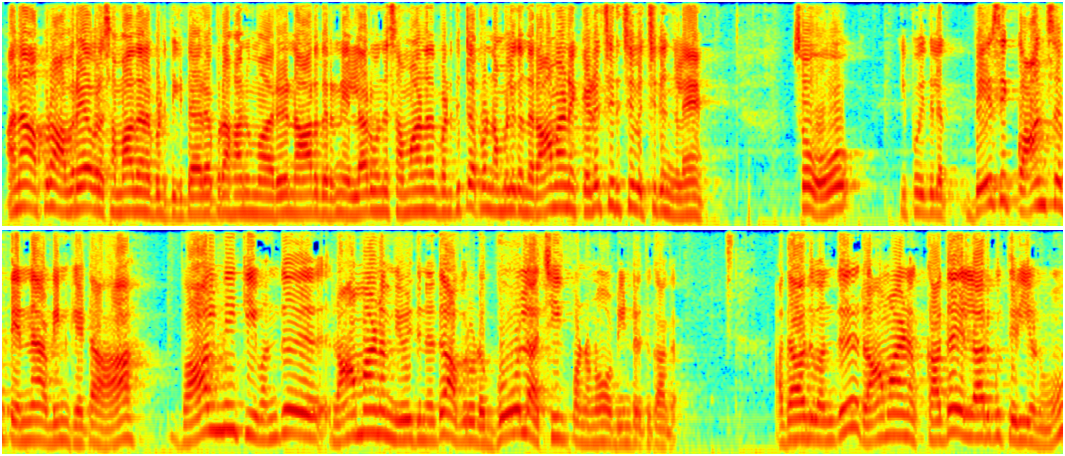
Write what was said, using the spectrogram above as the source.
ஆனால் அப்புறம் அவரே அவரை சமாதானப்படுத்திக்கிட்டாரு. அப்புறம் ஹனுமார் நாரதர்னு எல்லாரும் வந்து சமாதானப்படுத்திட்டு அப்புறம் நம்மளுக்கு அந்த ராமாயணம் கிடைச்சிருச்சு வச்சுக்கோங்களேன். ஸோ இப்போ இதில் பேசிக் கான்செப்ட் என்ன அப்படின்னு கேட்டால் வால்மீகி வந்து ராமாயணம் எழுதினது அவரோட கோலை அச்சீவ் பண்ணணும் அப்படின்றதுக்காக. அதாவது வந்து ராமாயண கதை எல்லாருக்கும் தெரியணும்.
